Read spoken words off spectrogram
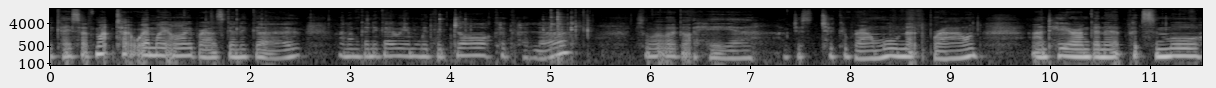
Okay so I've mapped out where my eyebrow is going to go and I'm going to go in with the darker colour. So what have I got here? I've just took a brown walnut brown and here I'm going to put some more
